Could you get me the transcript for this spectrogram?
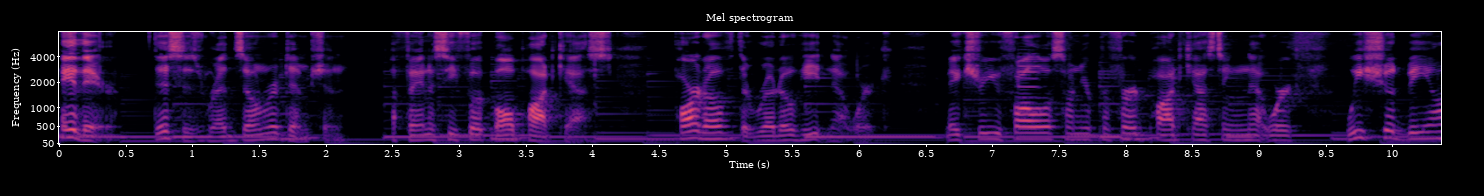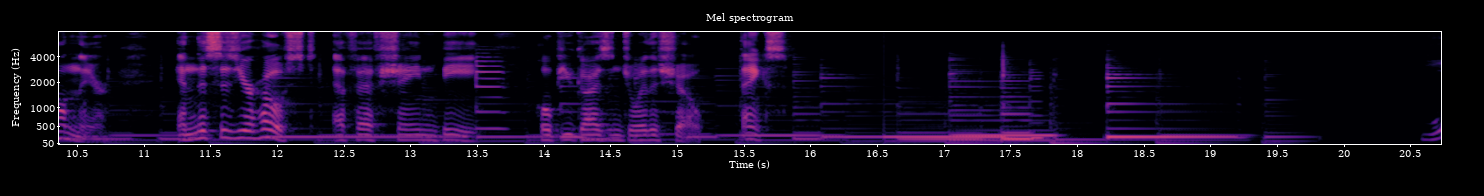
Hey there, this is Red Zone Redemption, a fantasy football podcast, part of the Roto Heat Network. Make sure you follow us on your preferred podcasting network. We should be on there. And this is your host, FF Shane B. Hope you guys enjoy the show. Thanks.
